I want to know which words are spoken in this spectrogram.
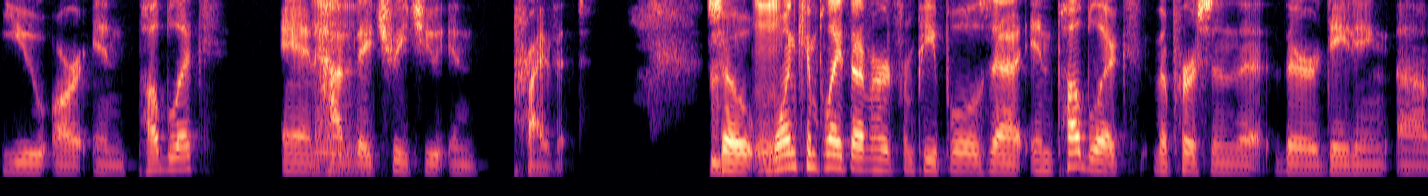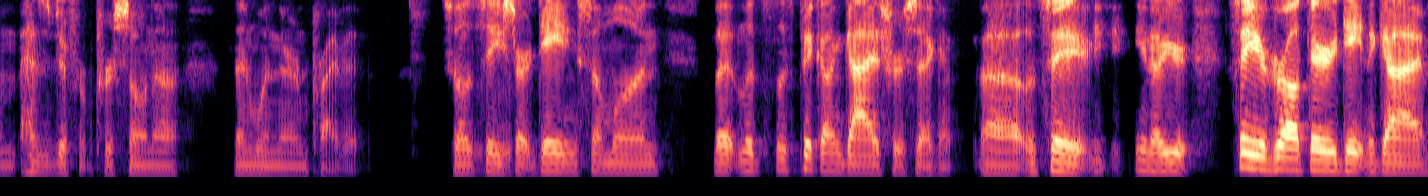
you are in public and how do Mm. they treat you in private? So Mm. one complaint that I've heard from people is that in public, the person that they're dating um, has a different persona than when they're in private. So let's say you Mhm. start dating someone. Let, let's let's pick on guys for a second. Uh, let's say you know you're say you're a girl out there, you're dating a guy,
